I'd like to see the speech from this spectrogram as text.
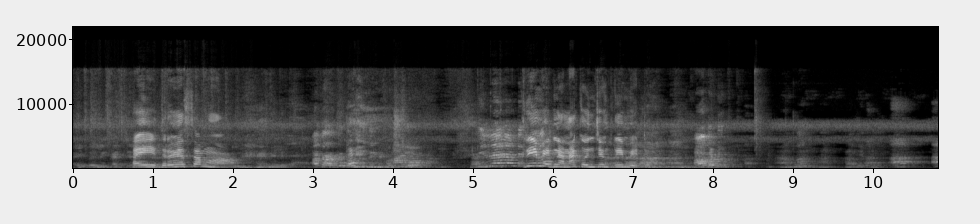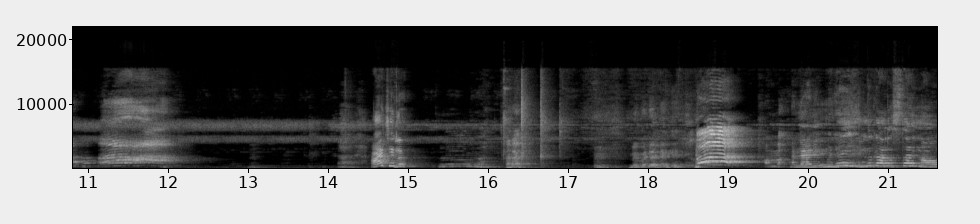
అయిపోయింది కట్ అయ్యి ఇద్దరం వేస్తాము క్రీమ్ పెట్టినా కొంచెం క్రీమ్ పెట్టు. ఆ పట్టు. ఆ చిలు ఎందుకు అరుస్తున్నావు?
